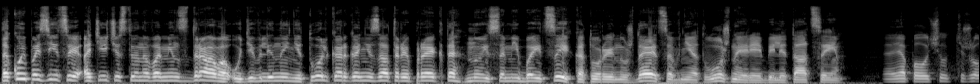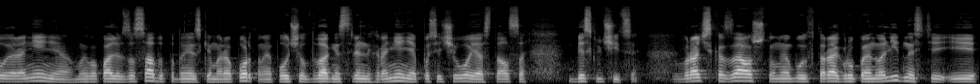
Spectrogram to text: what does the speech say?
Такой позиции отечественного Минздрава удивлены не только организаторы проекта, но и сами бойцы, которые нуждаются в неотложной реабилитации. Я получил тяжелые ранения, мы попали в засаду под Донецким аэропортом, я получил два огнестрельных ранения, после чего я остался без ключицы. Врач сказал, что у меня будет вторая группа инвалидности, и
